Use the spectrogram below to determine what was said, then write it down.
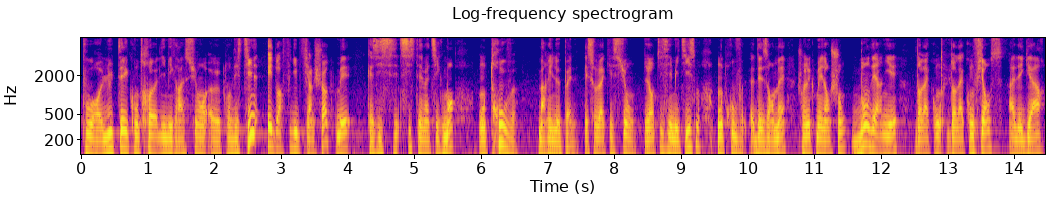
pour lutter contre l'immigration euh, clandestine, Édouard Philippe tient le choc, mais quasi sy- systématiquement, on trouve Marine Le Pen. Et sur la question de l'antisémitisme, on trouve désormais Jean-Luc Mélenchon, bon dernier dans la, confiance à l'égard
